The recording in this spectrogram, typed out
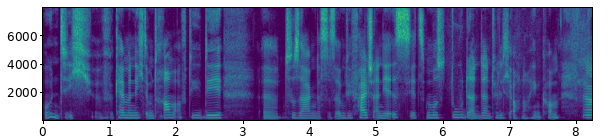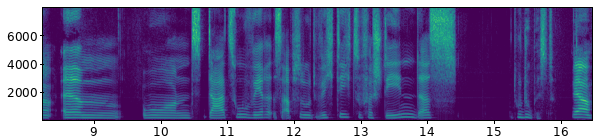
und ich käme nicht im Traum auf die Idee, äh, zu sagen, dass es das irgendwie falsch an dir ist. Jetzt musst du dann natürlich auch noch hinkommen. Ja. Ähm, und dazu wäre es absolut wichtig zu verstehen, dass du du bist. Ja,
